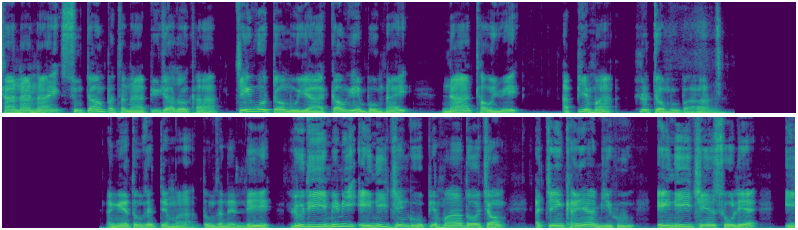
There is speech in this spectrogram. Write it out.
ဌာန၌ဆုတောင်းပတနာပြုကြသောအခါကျင်းဝတ်တော်မူရာ ကောင်းကင်ဘုံ၌နားထောင်၍အပြစ်မှလွတ်တော်မူပါအငယ်31မှ34လူသည်မိမိအိမ်နီးချင်းကို ပြစ်မှားသောကြောင့်အကျဉ်ခံရမည်ဟု အိမ်နီးချင်းဆိုလျက်ဤ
